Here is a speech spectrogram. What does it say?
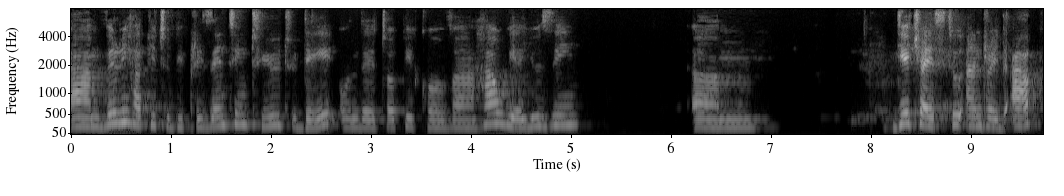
I'm very happy to be presenting to you today on the topic of uh, how we are using um, DHIS2 Android app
